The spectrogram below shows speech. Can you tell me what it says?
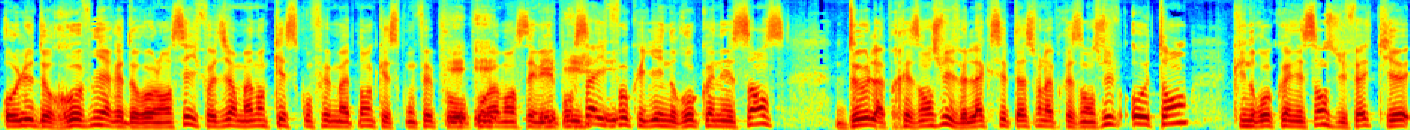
au lieu de revenir et de relancer, il faut dire maintenant qu'est-ce qu'on fait maintenant, qu'est-ce qu'on fait pour, avancer? Mais et- pour ça, il faut qu'il y ait une reconnaissance de la présence juive, de l'acceptation de la présence juive, autant qu'une reconnaissance du fait qu'il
